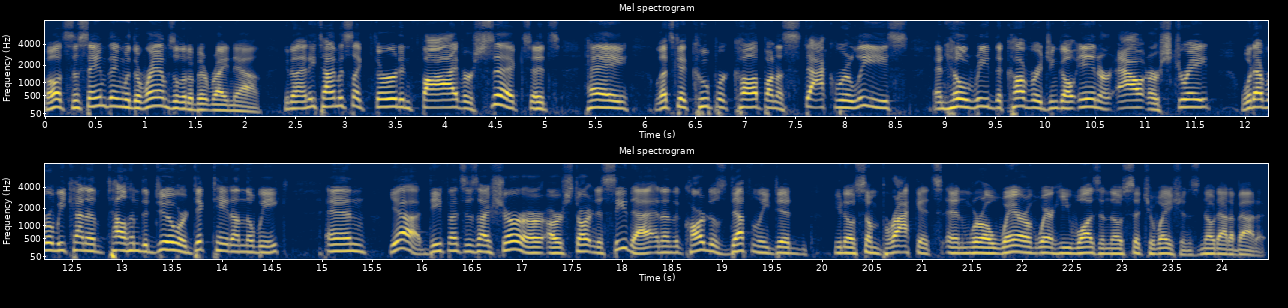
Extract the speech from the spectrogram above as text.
Well, it's the same thing with the Rams a little bit right now. You know, anytime it's like third and five or six, it's, hey, let's get Cooper Kupp on a stack release and he'll read the coverage and go in or out or straight, whatever we kind of tell him to do or dictate on the week And yeah, defenses I sure are, are starting to see that. And then the Cardinals definitely did, you know, some brackets and were aware of where he was in those situations, no doubt about it.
